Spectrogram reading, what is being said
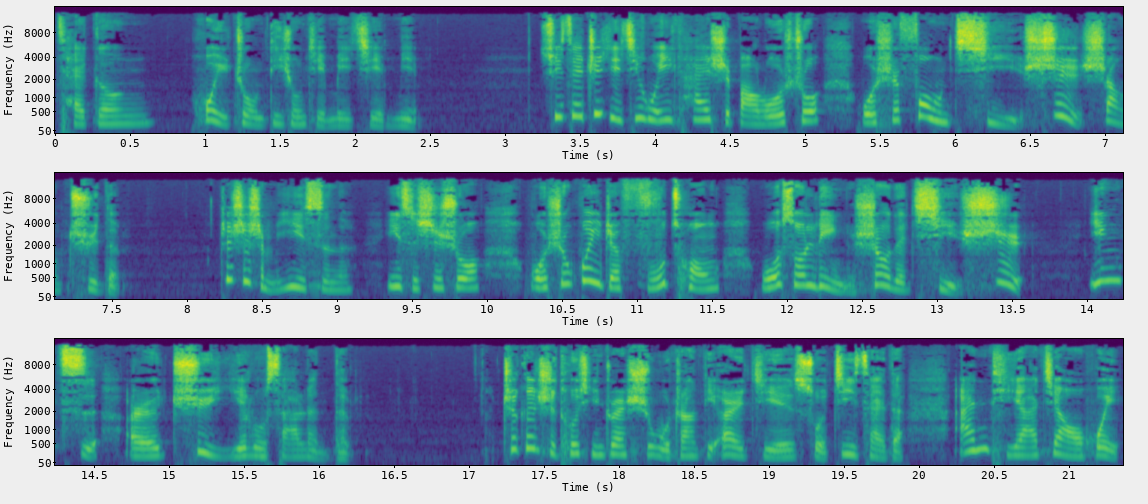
才跟会众弟兄姐妹见面。所以在这节经文一开始，保罗说：“我是奉启示上去的。”这是什么意思呢？意思是说，我是为着服从我所领受的启示，因此而去耶路撒冷的。这跟《使徒行传》十五章第二节所记载的安提阿教会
